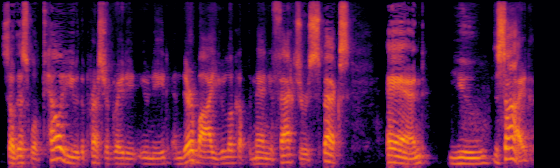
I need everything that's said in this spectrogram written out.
So this will tell you the pressure gradient you need and thereby you look up the manufacturer's specs and you decide,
